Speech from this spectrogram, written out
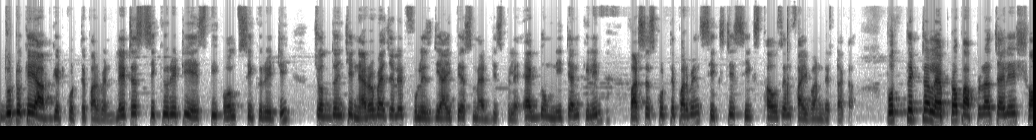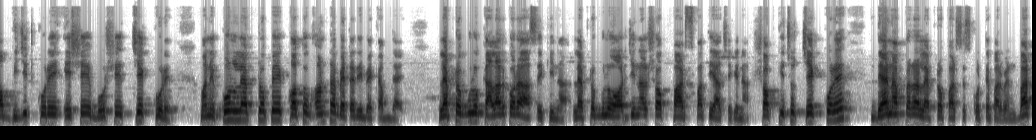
দুটোকেই আপগ্রেড করতে পারবেন। Latest security SP old security চোদ্দ ইঞ্চি ন্যারো ব্যাজেলের full HD IPS matte display একদম নিট অ্যান্ড ক্লিন পারচেস করতে পারবেন sixty six thousand five hundred টাকা। প্রত্যেকটা ল্যাপটপ আপনারা চাইলে সব ভিজিট করে এসে বসে চেক করে মানে কোন ল্যাপটপে কত ঘণ্টা ব্যাটারি ব্যাকআপ দেয় ল্যাপটপগুলো কালার করা আছে কিনা ল্যাপটপগুলো অরিজিনাল সব পার্টস পাতি আছে কিনা, সবকিছু চেক করে দেন আপনারা ল্যাপটপ পারচেস করতে পারবেন। বাট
